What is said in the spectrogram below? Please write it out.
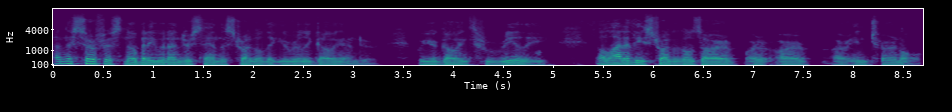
on the surface, nobody would understand the struggle that you're really going under, or you're going through. Really, a lot of these struggles are are are, are internal.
